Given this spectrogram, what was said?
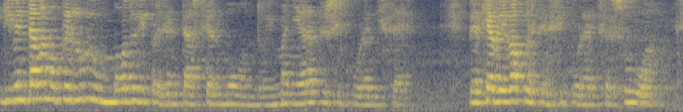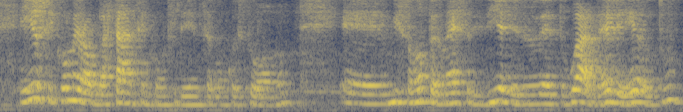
diventavano per lui un modo di presentarsi al mondo in maniera più sicura di sé perché aveva questa insicurezza sua. E io siccome ero abbastanza in confidenza con quest'uomo, eh, mi sono permessa di dirgli, gli ho detto guarda è vero, tu,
